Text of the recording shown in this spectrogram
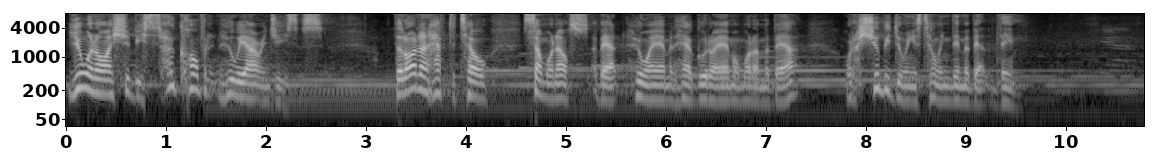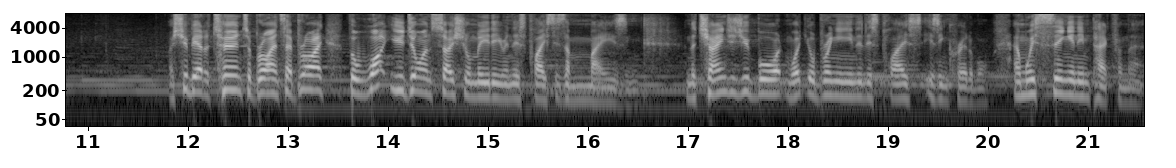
You and I should be so confident in who we are in Jesus that I don't have to tell someone else about who I am and how good I am and what I'm about. What I should be doing is telling them about them. I should be able to turn to Brian and say, Brian, the what you do on social media in this place is amazing. And the changes you've brought and what you're bringing into this place is incredible. And we're seeing an impact from that.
